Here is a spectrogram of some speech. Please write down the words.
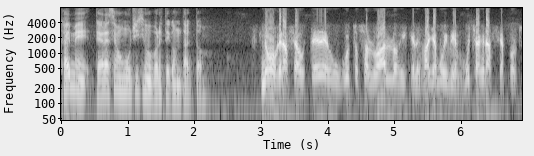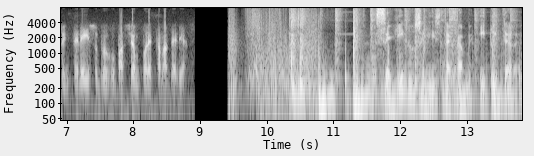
Jaime, te agradecemos muchísimo por este contacto. No, gracias a ustedes, un gusto saludarlos y que les vaya muy bien. Muchas gracias por su interés y su preocupación por esta materia. Seguinos en Instagram y Twitter,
